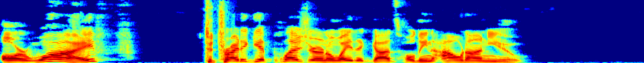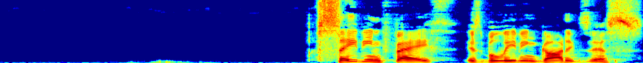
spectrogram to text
or wife to try to get pleasure in a way that God's holding out on you. Saving faith is believing God exists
